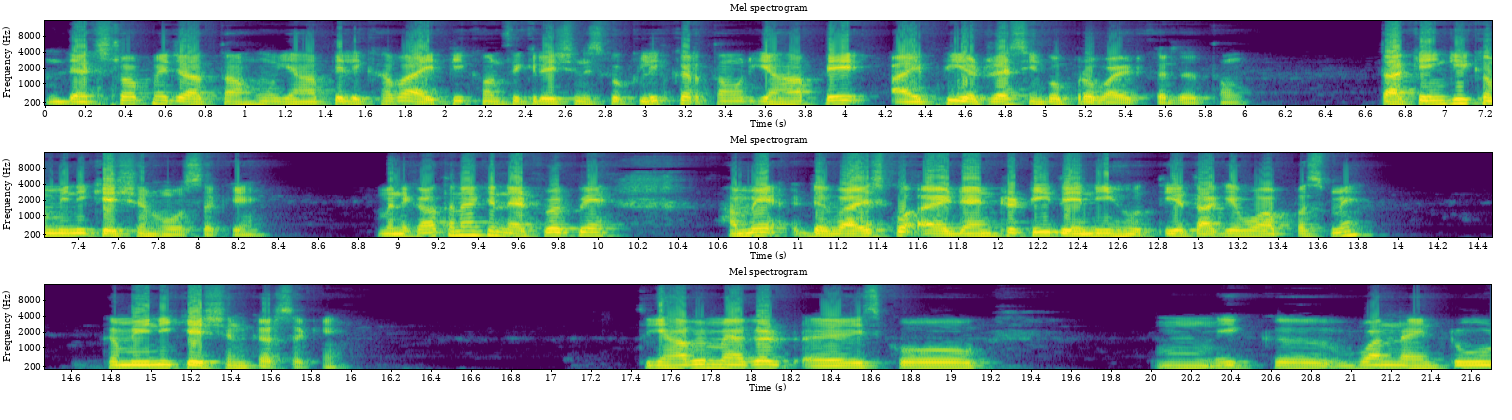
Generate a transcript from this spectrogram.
डेस्कटॉप में जाता हूँ, यहाँ पे लिखा हुआ आईपी कॉन्फ़िगरेशन इसको क्लिक करता हूँ और यहाँ पे आईपी एड्रेस इनको प्रोवाइड कर देता हूँ, ताकि इनकी कम्युनिकेशन हो सके। मैंने कहा था ना कि नेटवर्क पे हमें डिवाइस को आइडेंटिटी देनी होती है ताकि वो आपस में कम्युनिकेशन कर सकें। तो यहाँ पे मैं अगर इसको एक one nine two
